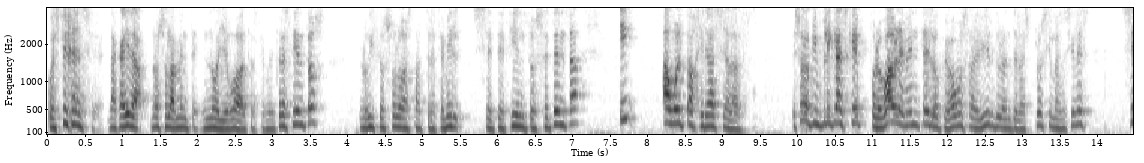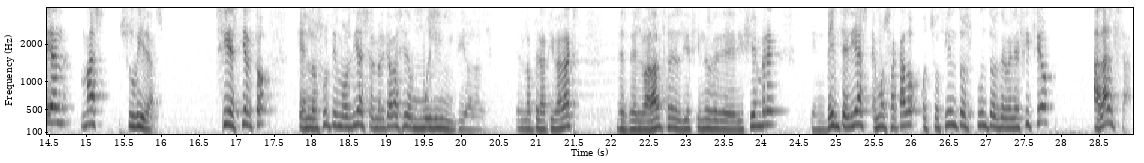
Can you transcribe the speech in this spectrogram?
pues fíjense, la caída no solamente no llegó a 13.300, lo hizo solo hasta 13.770 y ha vuelto a girarse al alza. Eso lo que implica es que probablemente lo que vamos a vivir durante las próximas sesiones sean más subidas. Sí es cierto que en los últimos días el mercado ha sido muy limpio al alza. En la operativa DAX, desde el balance del 19 de diciembre, en 20 días hemos sacado 800 puntos de beneficio al alza.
